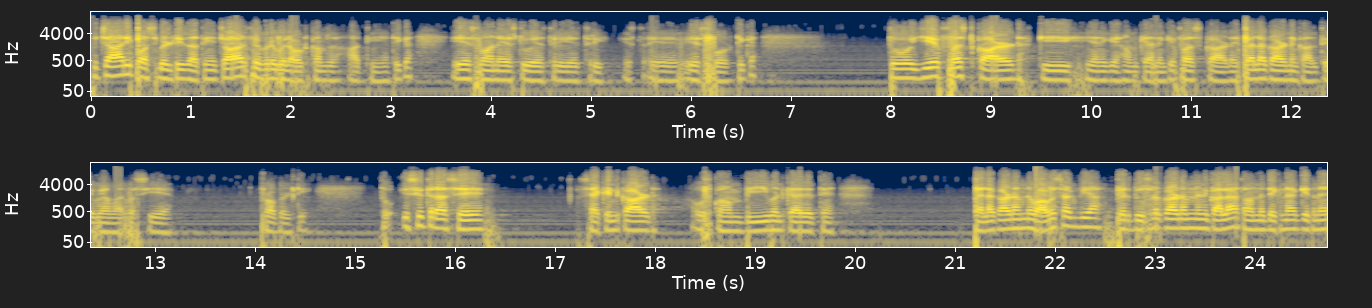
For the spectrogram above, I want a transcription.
तो चार ही पॉसिबिलिटीज़ आती हैं, चार फेवरेबल आउटकम्स आती हैं, ठीक है? Ace one ace two ace three ace three ace four ठीक है? तो ये फ़र्स्ट कार्ड की, यानी कि हम कह लें कि फ़र्स्ट कार्ड है, पहला कार्ड निकालते हुए हमारे पास ये है प्रॉबिलिटी तो इसी तरह से सेकंड कार्ड उसको हम बी इवेंट कह देते हैं पहला कार्ड हमने वापस रख दिया, फिर दूसरा कार्ड हमने निकाला तो हमने देखना है कितने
